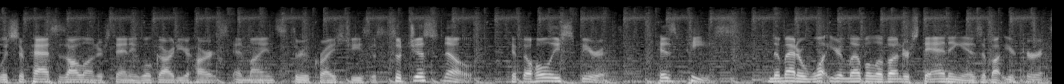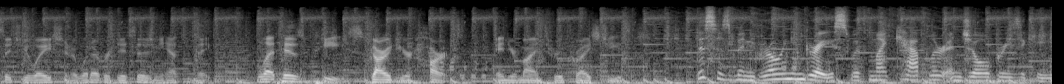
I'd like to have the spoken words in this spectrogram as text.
which surpasses all understanding, will guard your hearts and minds through Christ Jesus. So just know that the Holy Spirit, His peace, no matter what your level of understanding is about your current situation or whatever decision you have to make, let His peace guard your heart and your mind through Christ Jesus. This has been Growing in Grace with Mike Kapler and Joel Brueseke,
